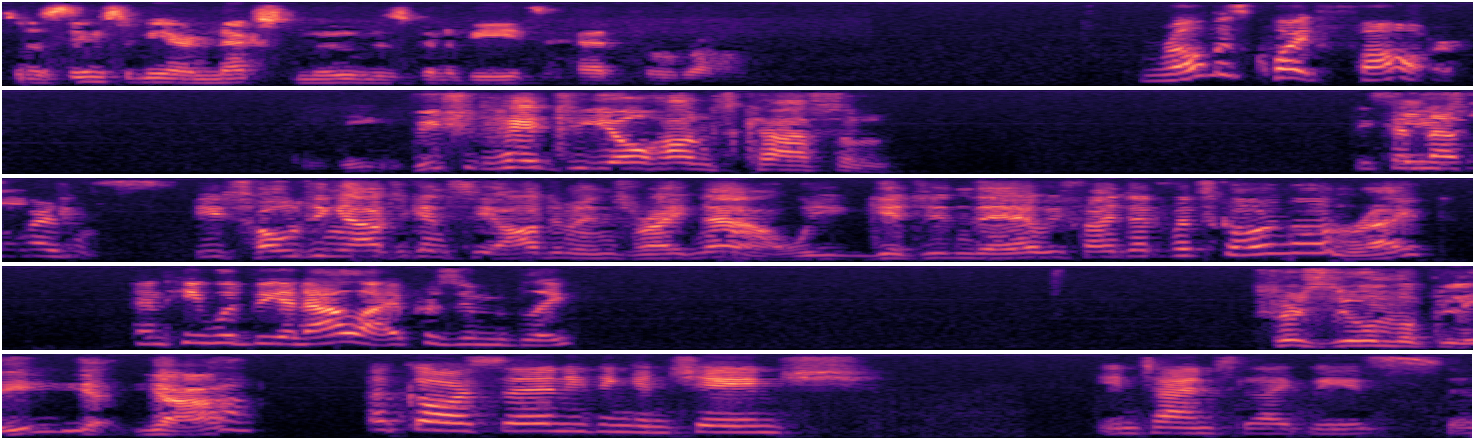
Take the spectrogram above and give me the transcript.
So it seems to me our next move is going to be to head for Rome. Rome is quite far. Indeed. we should head to Johann's castle. Because He's that's where he's holding out against the Ottomans right now. We get in there, we find out what's going on, right? And he would be an ally, presumably. Presumably, yeah. Of course, anything can change in times like this. Uh,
